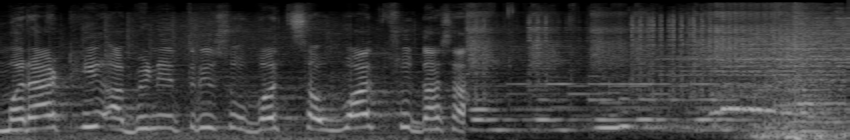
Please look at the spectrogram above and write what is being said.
मराठी अभिनेत्री सोबत संवाद सुद्धा साधला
